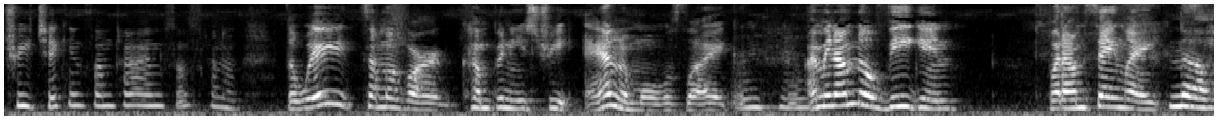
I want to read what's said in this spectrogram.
treat chickens sometimes, that's kind of the way some of our companies treat animals. Like, hmm I mean, I'm no vegan, but I'm saying like, No.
